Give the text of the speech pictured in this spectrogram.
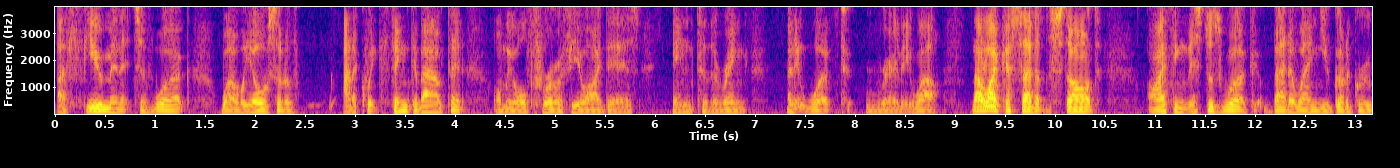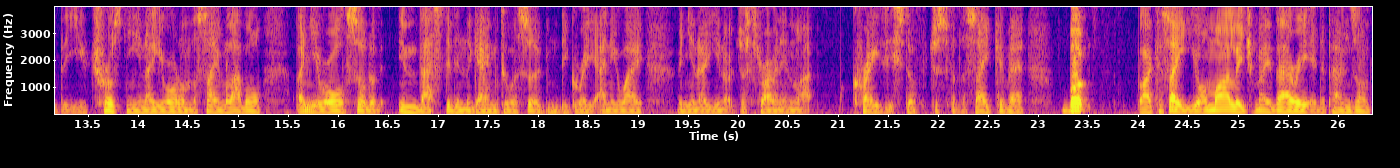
a few minutes of work where we all sort of had a quick think about it, and we all threw a few ideas into the ring, and it worked really well. Now, like I said at the start, I think this does work better when you've got a group that you trust and you know you're all on the same level and you're all sort of invested in the game to a certain degree anyway, and you know you're not just throwing in like crazy stuff just for the sake of it. But like I say, your mileage may vary. It depends on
